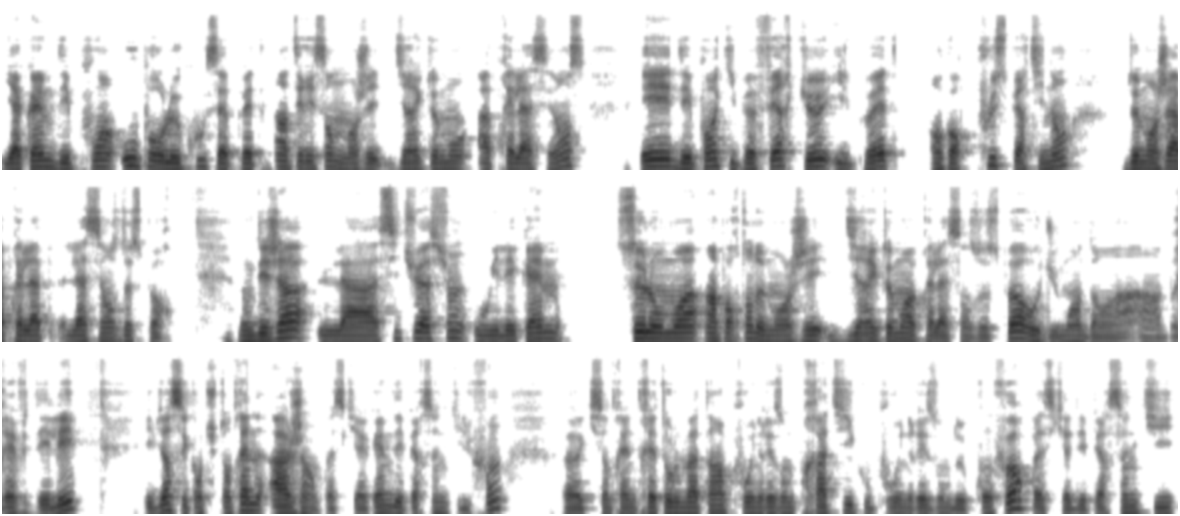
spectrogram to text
il y a quand même des points où pour le coup, ça peut être intéressant de manger directement après la séance et des points qui peuvent faire qu'il peut être encore plus pertinent de manger après la, séance de sport. Donc déjà, la situation où il est quand même, selon moi, important de manger directement après la séance de sport ou du moins dans un bref délai, eh bien, c'est quand tu t'entraînes à jeun, parce qu'il y a quand même des personnes qui le font, euh, qui s'entraînent très tôt le matin pour une raison de pratique ou pour une raison de confort, parce qu'il y a des personnes qui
